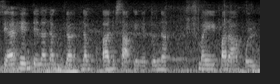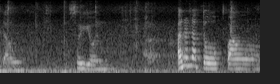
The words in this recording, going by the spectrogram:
Si ahente lang nag, nag ano sa akin ito na may parapol daw. So yun. Ano na to? Pang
